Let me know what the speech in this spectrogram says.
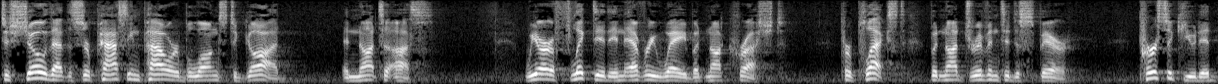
to show that the surpassing power belongs to God and not to us. We are afflicted in every way, but not crushed, perplexed, but not driven to despair, persecuted,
